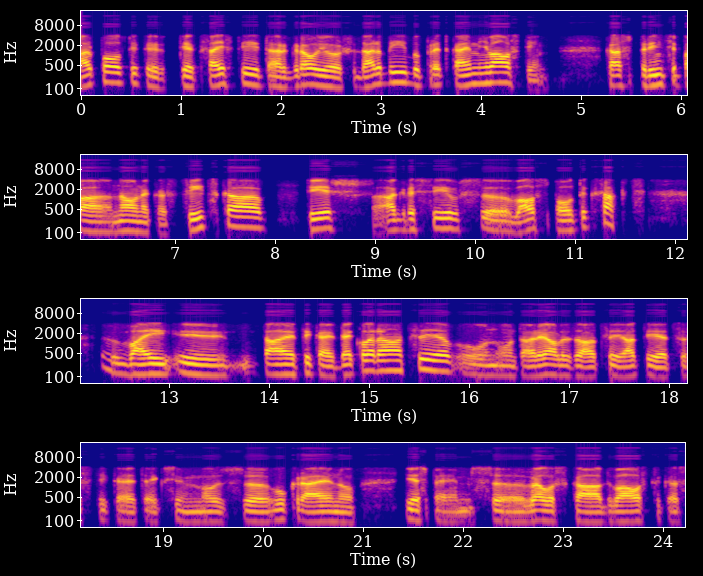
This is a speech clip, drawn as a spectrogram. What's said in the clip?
ārpolitika ir tiek saistīta ar graujošu darbību pret kaimiņu valstīm, kas principā nav nekas cits kā tieši agresīvs uh, valsts politikas akts. Vai uh, tā ir tikai deklarācija un, un tā realizācija attiecas tikai teiksim, uz uh, Ukrainu, uh, iespējams eh, vēl uz kādu valsti, kas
